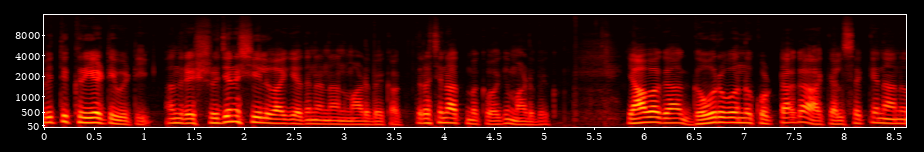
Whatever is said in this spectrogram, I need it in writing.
ವಿತ್ ಕ್ರಿಯೇಟಿವಿಟಿ ಅಂದರೆ ಸೃಜನಶೀಲವಾಗಿ ಅದನ್ನು ನಾನು ಮಾಡಬೇಕಾಗ್ತದೆ, ರಚನಾತ್ಮಕವಾಗಿ ಮಾಡಬೇಕು. ಯಾವಾಗ ಗೌರವವನ್ನು ಕೊಟ್ಟಾಗ ಆ ಕೆಲಸಕ್ಕೆ ನಾನು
